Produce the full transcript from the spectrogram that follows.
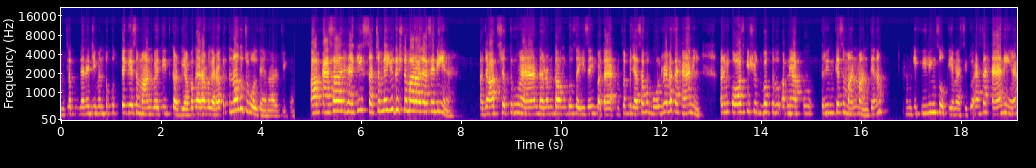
मतलब मैंने जीवन तो कुत्ते के समान व्यतीत कर दिया, वगैरह वगैरह, कितना कुछ बोलते हैं नारद जी को। अब ऐसा है कि सच में युधिष्ठ महाराज ऐसे नहीं है? अजात शत्रु हैं, धर्म का उनको सही सही पता है। मतलब जैसा वो बोल रहे हैं, वैसे है नहीं। पर बिकॉज़ की शुद्ध भक्त अपने आप को त्रिन के समान मानते हैं ना, उनकी फीलिंग्स होती है वैसी तो ऐसा है नहीं है।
